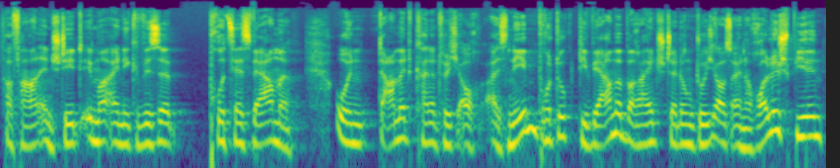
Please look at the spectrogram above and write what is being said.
Verfahren, entsteht immer eine gewisse Prozesswärme. Und damit kann natürlich auch als Nebenprodukt die Wärmebereitstellung durchaus eine Rolle spielen.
